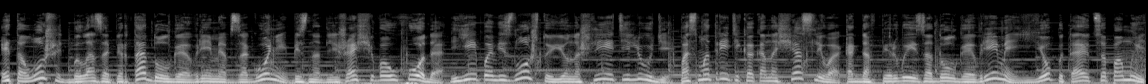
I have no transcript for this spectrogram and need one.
Эта лошадь была заперта долгое время в загоне без надлежащего ухода, и ей повезло, что ее нашли эти люди. Посмотрите, как она счастлива, когда впервые за долгое время ее пытаются помыть.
